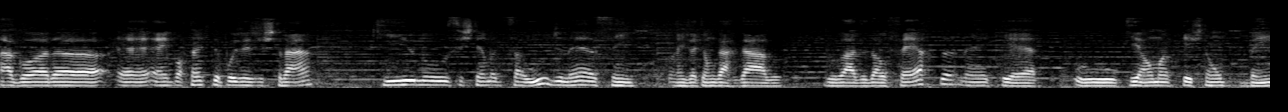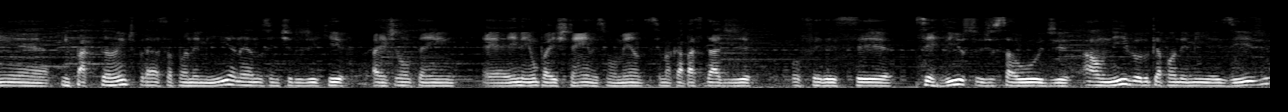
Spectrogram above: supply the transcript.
Agora, é, é importante depois registrar que no sistema de saúde, né, assim, a gente vai ter um gargalo do lado da oferta, né, que é o que é uma questão bem é, impactante para essa pandemia, né, no sentido de que a gente não tem, é, em nenhum país tem nesse momento, assim, uma capacidade de oferecer serviços de saúde ao nível do que a pandemia exige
